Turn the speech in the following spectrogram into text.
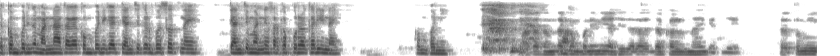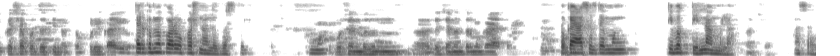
तर कंपनीचं म्हणणं आता काय कंपनी काय त्यांच्याकडे बसत नाही. त्यांच्या म्हणण्यासारखा पुरा खरी नाही कंपनी. आता समजा कंपनीने याची जर दखल नाही घेतली तर तुम्ही कशा पद्धतीनं का पुढे काय तर का मग परवा प्रश्नाला बसतील. मग पोषण बघून अं, त्याच्यानंतर मग काय असेल? तो काय असेल तर मग ती बघतील ना मुला अच्छा. असं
